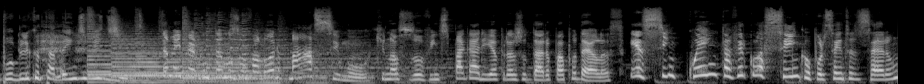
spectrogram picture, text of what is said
o público tá bem dividido. Também perguntamos o valor máximo que nossos ouvintes pagariam para ajudar o papo delas. E 50,5% disseram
